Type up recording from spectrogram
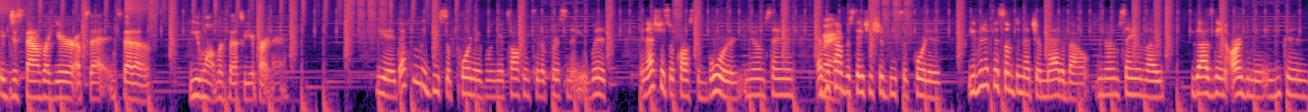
it just sounds like you're upset instead of you want what's best for your partner. Yeah, definitely be supportive when you're talking to the person that you're with. And that's just across the board. You know what I'm saying? Every right. conversation should be supportive, even if it's something that you're mad about. You know what I'm saying? Like, you guys get an argument and you can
